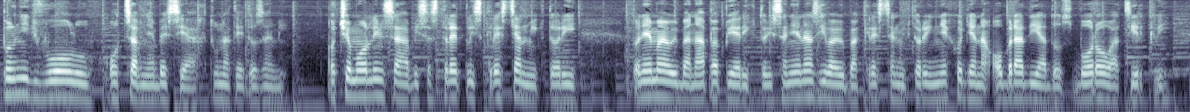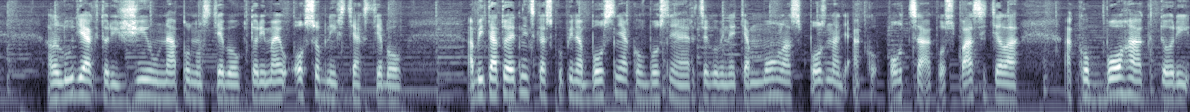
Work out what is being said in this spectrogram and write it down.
plniť vôľu Otca v nebesiach tu na tejto zemi. Oče, modlím sa, aby sa stretli s kresťanmi, ktorí to nemajú iba na papieri, ktorí sa nenazývajú iba kresťanmi, ktorí nechodia na obrady a do zborov a cirkvy, ale ľudia, ktorí žijú naplno s Tebou, ktorí majú osobný vzťah s Tebou, aby táto etnická skupina Bosniakov v Bosne a Hercegovine ťa mohla spoznať ako Otca, ako Spasiteľa, ako Boha, ktorý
